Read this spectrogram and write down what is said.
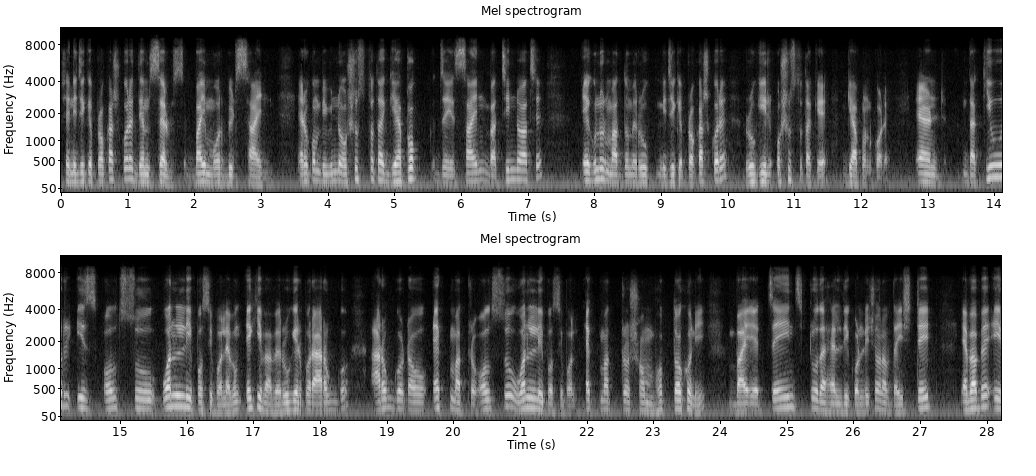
সে নিজেকে প্রকাশ করে দেমসেলভস বাই মোরবিড সাইন এরকম বিভিন্ন অসুস্থতা জ্ঞাপক যে সাইন বা চিহ্ন আছে, এগুলোর মাধ্যমে রোগ নিজেকে প্রকাশ করে, রোগীর অসুস্থতাকে জ্ঞাপন করে। And the cure is also only possible এবং একইভাবে রোগের পরে আরোগ্য আরোগ্যটাও একমাত্র অলসো ওনলি পসিবল একমাত্র সম্ভব তখনই by a change to the healthy condition of the state এভাবে এই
